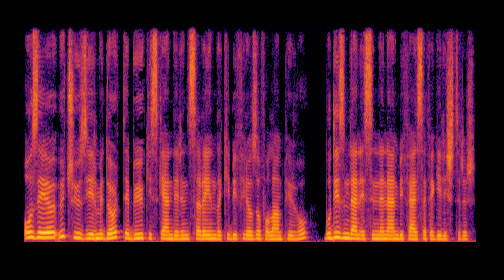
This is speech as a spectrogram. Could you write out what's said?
OZÖ 324'te Büyük İskender'in sarayındaki bir filozof olan Pirho, Budizm'den esinlenen bir felsefe geliştirir.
